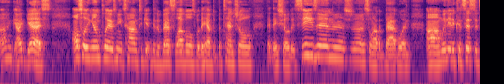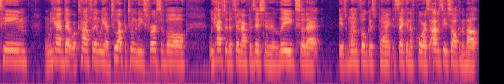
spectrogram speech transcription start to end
I, I guess. Also, the young players need time to get to the best levels, but they have the potential that they showed this season. It's, uh, it's a lot of babbling. Um, we need a consistent team. When we have that, we're confident. We have two opportunities. First of all, we have to defend our position in the league so that is one focus point. The second, of course, obviously talking about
